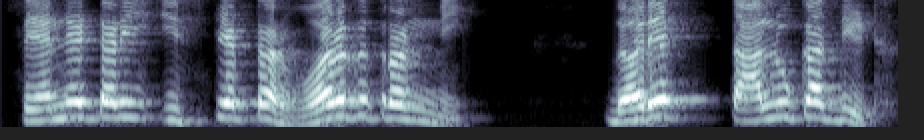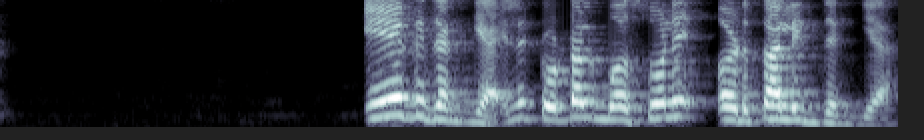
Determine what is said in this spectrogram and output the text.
સેનેટરી ઇન્સ્પેક્ટર વર્ગ ત્રણની દરેક તાલુકા દીઠ એક જગ્યા, એટલે ટોટલ બસો ને અડતાલીસ જગ્યા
